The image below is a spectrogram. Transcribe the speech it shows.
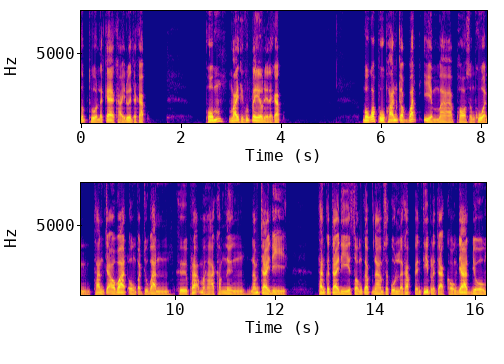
ทบทวนและแก้ไขด้วยนะครับ ผมหมายถึงคุณเปลวเนี่ยนะครับ บอกว่าผูกพันกับวัดเอี่ยมมาพอสมควร ท่านเจ้าอาวาสองค์ปัจจุบัน คือพระมหาคำนึงน้ำใจดี ท่านก็ใจดีสมกับนามสกุลแหล้วครับ เป็นที่ประจักษ์ของญาติโยม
